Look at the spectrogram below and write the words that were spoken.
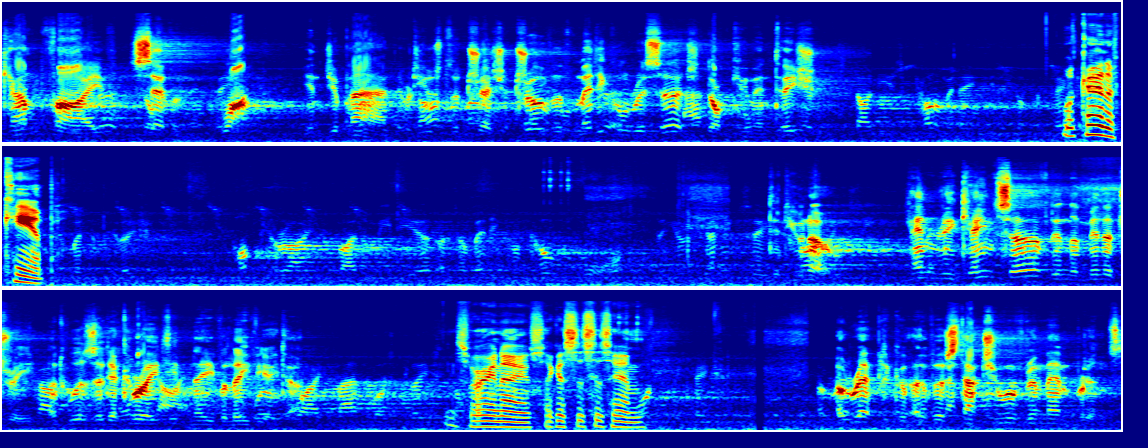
Camp 571 in Japan produced a treasure trove of medical research documentation. What kind of camp? Did you know? Henry Kane served in the military and was a decorated naval aviator. It's very nice. I guess this is him. A replica of a statue of remembrance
